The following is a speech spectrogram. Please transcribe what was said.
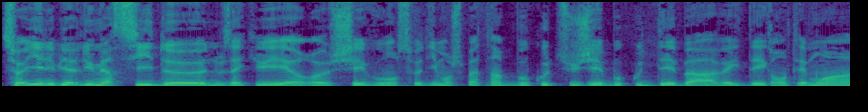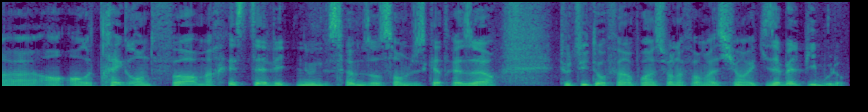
Soyez les bienvenus. Merci de nous accueillir chez vous en ce dimanche matin. Beaucoup de sujets, beaucoup de débats avec des grands témoins en, en très grande forme. Restez avec nous. Nous sommes ensemble jusqu'à 13h. Tout de suite, on fait un point sur l'information avec Isabelle Piboulot.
